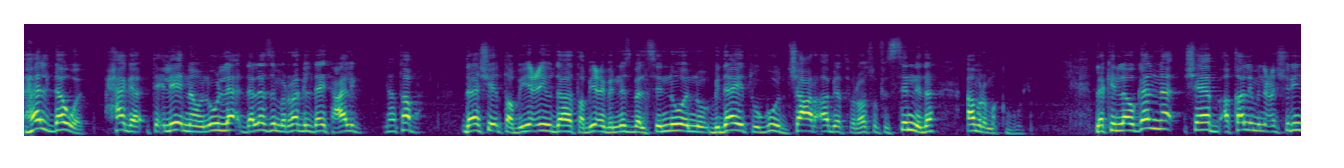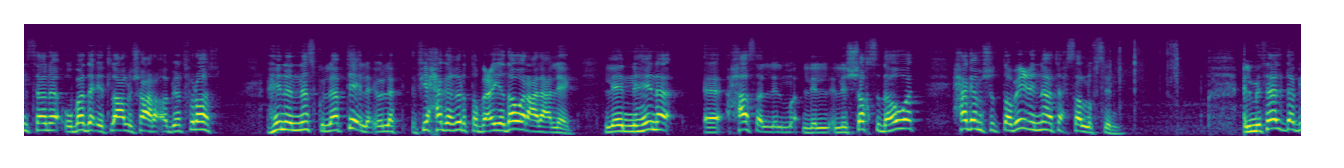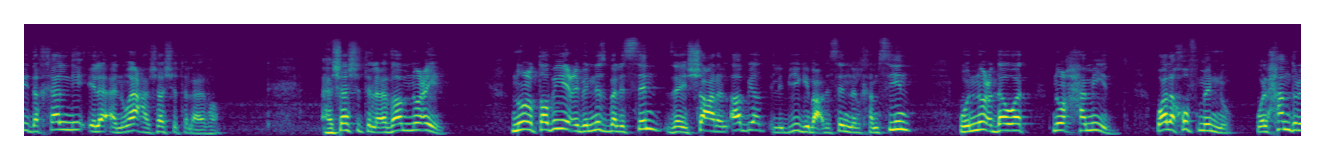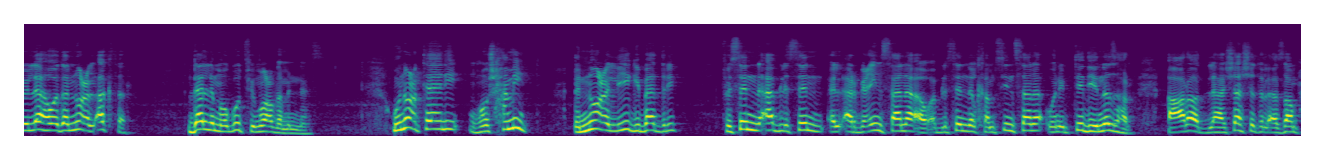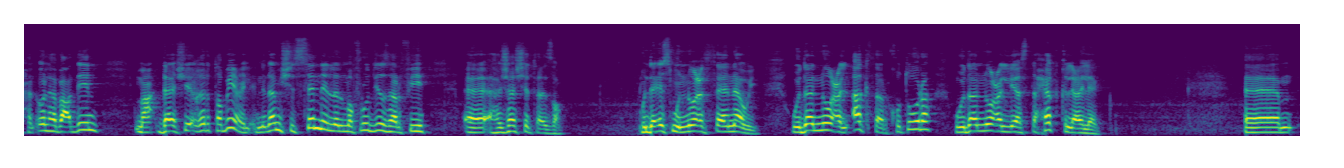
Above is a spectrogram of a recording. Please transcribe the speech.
هل دوت حاجة تقلقنا ونقول لا ده لازم الراجل ده يتعالج؟ لا طبعا. ده شيء طبيعي وده طبيعي بالنسبة لسنه إنه بداية وجود شعر أبيض في راسه في السن ده أمر مقبول. لكن لو جالنا شاب أقل من 20 سنة وبدأ يطلع له شعر أبيض في راسه هنا الناس كلها بتقلق يقول لك في حاجة غير طبيعية دور على علاج. لأن هنا حصل للم... لل- للشخص دهوت حاجة مش الطبيعي إنها تحصل له في سنه. المثال ده بيدخلني إلى أنواع هشاشة العظام. هشاشة العظام نوعين. نوع طبيعي بالنسبة للسن زي الشعر الأبيض اللي بيجي بعد سن الخمسين والنوع دوت نوع حميد ولا خوف منه. والحمد لله هو ده النوع الأكثر. ده اللي موجود في معظم الناس. ونوع تاني ما هوش حميد. النوع اللي يجي بدري في سن قبل سن ال 40 سنة أو قبل سن ال 50 سنة ونبتدي نظهر أعراض لهشاشه العظام هنقولها بعدين. مع ده شيء غير طبيعي لأن ده مش السن اللي المفروض يظهر فيه آه، هشاشة عظام. وده اسمه النوع الثانوي وده النوع الأكثر خطورة وده النوع اللي يستحق العلاج.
